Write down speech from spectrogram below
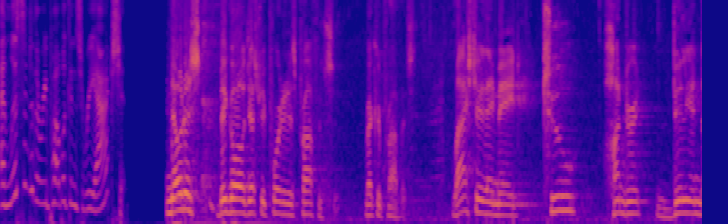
And listen to the Republicans' reaction. Notice Big Oil just reported its profits, record profits. Last year they made $200 billion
